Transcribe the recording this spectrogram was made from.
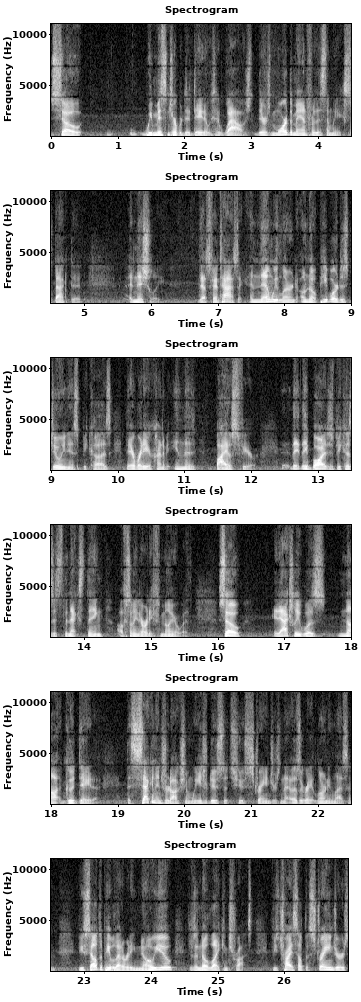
So we misinterpreted data. We said, wow, there's more demand for this than we expected initially. That's fantastic. And then we learned, oh no, people are just doing this because they already are kind of in the biosphere. They, they bought it just because it's the next thing of something they're already familiar with. So it actually was not good data. The second introduction, we introduced it to strangers, and that was a great learning lesson. If you sell to people that already know you, there's a no like and trust. If you try to sell to strangers,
